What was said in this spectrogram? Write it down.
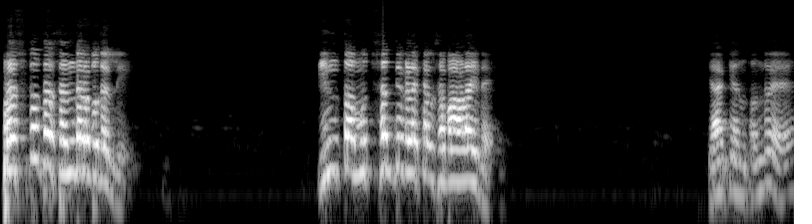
ಪ್ರಸ್ತುತ ಸಂದರ್ಭದಲ್ಲಿ ಇಂಥ ಮುತ್ಸದ್ದಿಗಳ ಕೆಲಸ ಬಹಳ ಇದೆ. ಯಾಕೆ ಅಂತಂದ್ರೆ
